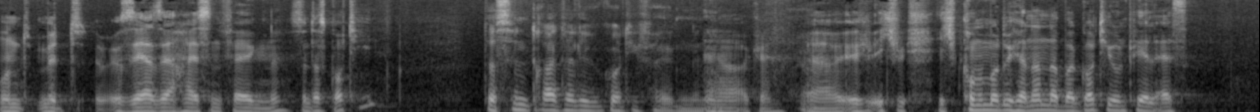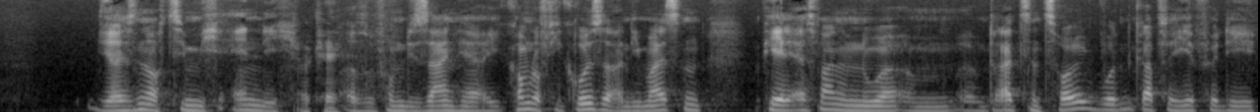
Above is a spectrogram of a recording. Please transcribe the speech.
und mit sehr, sehr heißen Felgen, ne? Sind das Gotti? Das sind dreiteilige Gotti-Felgen, genau. Ja, okay. Ja. ich, ich, ich komme immer durcheinander bei Gotti und PLS. Ja, die sind auch ziemlich ähnlich. Okay. Also vom Design her. Kommt auf die Größe an. Die meisten PLS waren nur ähm, 13 ähm, Zoll. Gab es ja hier für die,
